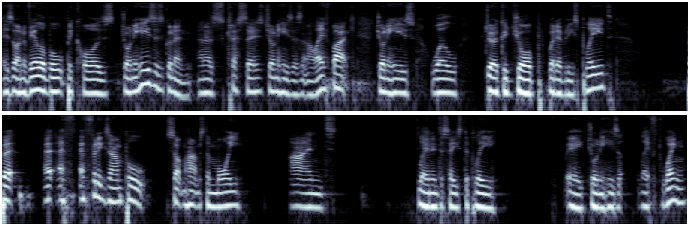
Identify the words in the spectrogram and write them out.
is unavailable because Johnny Hayes is going in. And as Chris says, Johnny Hayes isn't a left back. Johnny Hayes will do a good job wherever he's played. But if, if for example, something happens to Moy and Lennon decides to play uh, Johnny Hayes at left wing,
